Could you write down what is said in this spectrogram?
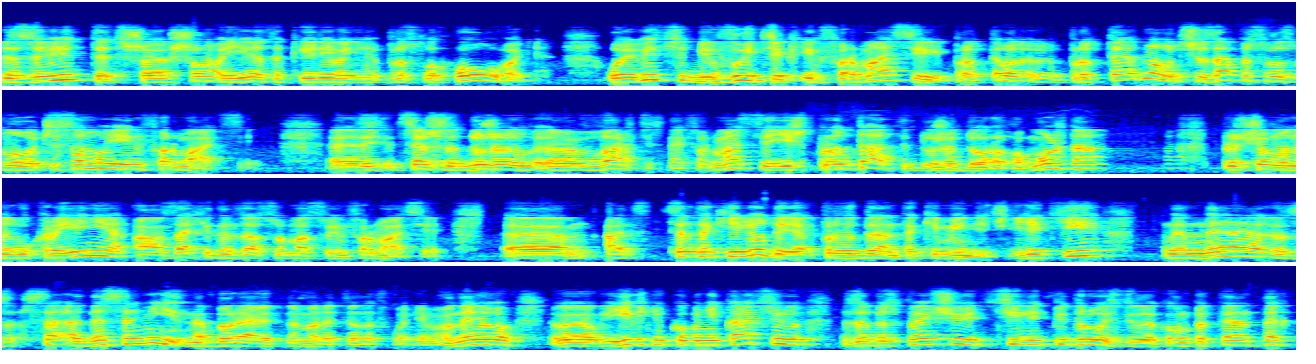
Звідти, що якщо є такий рівень прослуховування, уявіть собі витік інформації про те, про те, ну чи запис розмови, чи самої інформації. Е, Це ж дуже е, вартісна інформація, її ж продати дуже дорого можна. Причому не в Україні, а західним засобом масової інформації. Е, а це такі люди, як президент, так і Мініч, які не, не самі набирають номери телефонів. Вони е, їхню комунікацію забезпечують цілі підрозділи компетентних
